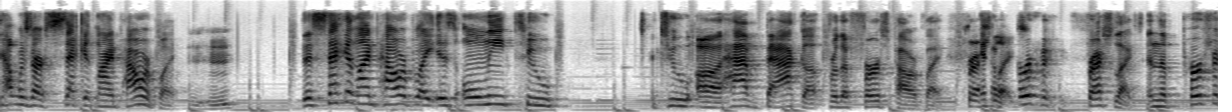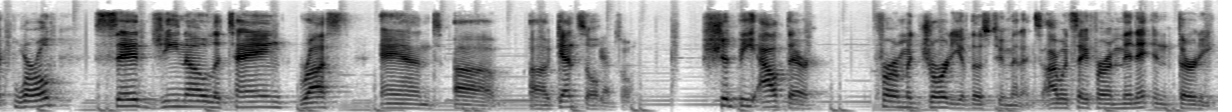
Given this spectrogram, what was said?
that was our second line power play Mm-hmm. the second line power play is only to to uh have backup for the first power play Fresh In legs. perfect fresh legs in the perfect world sid gino letang rust and uh uh gensel Gensel. should be out there for a majority of those two minutes. I would say for a minute and 30.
